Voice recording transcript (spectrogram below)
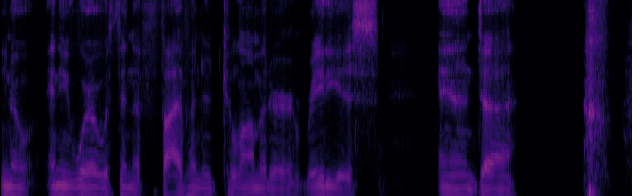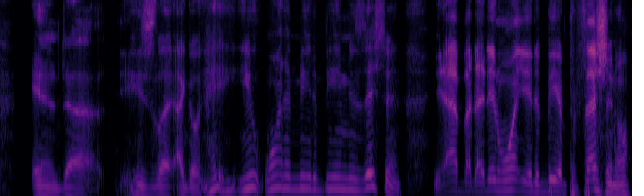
you know, anywhere within a 500 kilometer radius, and. uh and uh he's like i go hey you wanted me to be a musician yeah but i didn't want you to be a professional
